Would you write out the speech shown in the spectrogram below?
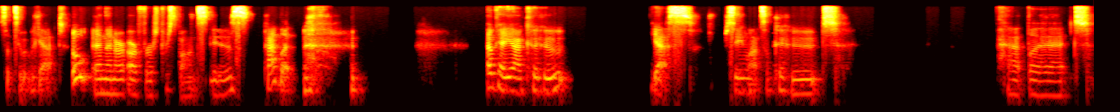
So let's see what we got. Oh, and then our, our first response is Padlet. okay, yeah, Kahoot. Yes, seeing lots of Kahoot. Padlet.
